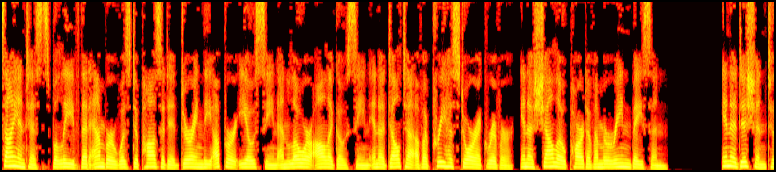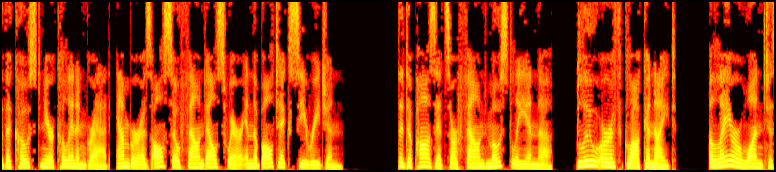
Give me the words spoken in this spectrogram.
Scientists believe that amber was deposited during the Upper Eocene and Lower Oligocene in a delta of a prehistoric river, in a shallow part of a marine basin. In addition to the coast near Kaliningrad, amber is also found elsewhere in the Baltic Sea region. The deposits are found mostly in the blue earth glauconite, a layer 1 to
